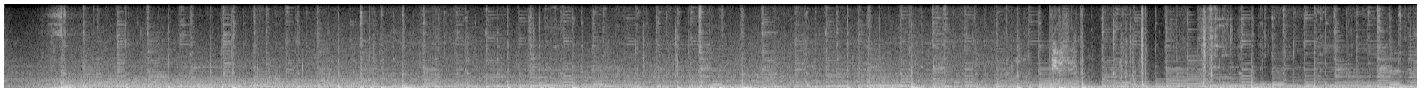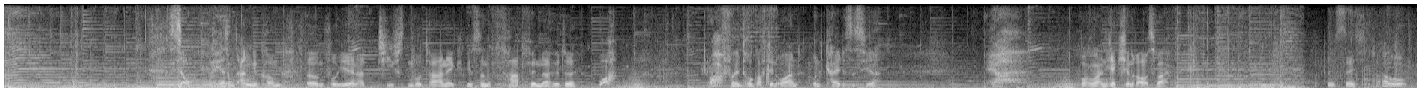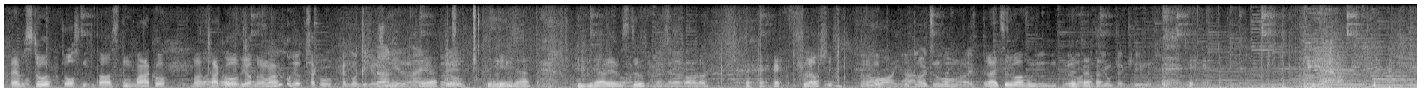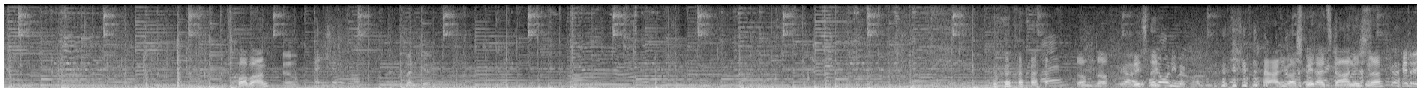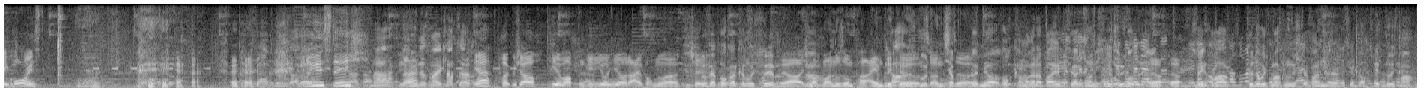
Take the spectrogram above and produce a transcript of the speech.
So, wir sind angekommen, irgendwo hier in der tiefsten Botanik. Hier ist so eine Pfadfinderhütte. Boah, oh, voll Druck auf den Ohren und kalt ist es hier. Ja, holen wir mal ein Jäckchen raus, wa? Grüß dich. Hallo, Wer bist du? Thorsten. Thorsten, Marco oder Taco, wie auch immer. Ja, Taco kennt man dich ja schon. Daniel, oder? hi. Ja? Hallo. ja? Ja, wer bist du? Deiner Fahrer. Flauschig. Oh, ja. Und 13 Wochen alt. 13 Wochen. Mhm. Ja, noch ganz jung, der Kleine. Korban. Ja. Männchen. Doch, doch. Grüß dich. auch nicht mehr kommen. Ja, lieber spät als gar nicht, ne? Henrik, moin. Grüß dich. Na, Na? schön, dass mal geklappt hat. Ja, freut mich auch. Hier überhaupt ein Video hier oder einfach nur Und chillen? wer Bock hat, kann ruhig filmen. Ja, ich mach mal nur so ein paar Ja, Einblicke alles und gut. sonst. ich habe bei Äh, mir auch Kamera dabei. Bisher hatte ich noch nicht so richtig Bock. ja, ja. Deswegen, aber könnt ihr ruhig machen. Stefan, äh, das fällt auch zwischendurch mal.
